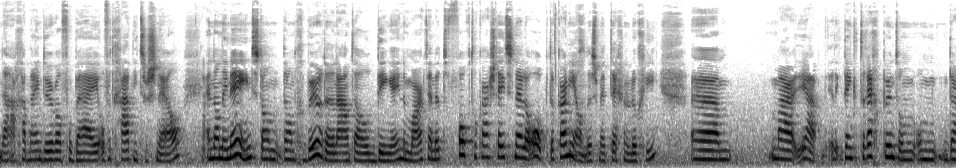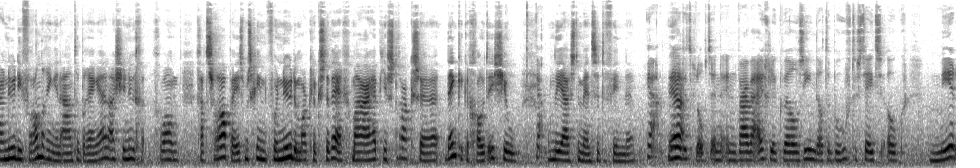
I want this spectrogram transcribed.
nou, gaat mijn deur wel voorbij of het gaat niet zo snel. En dan ineens, dan, dan gebeuren er een aantal dingen in de markt en het volgt elkaar steeds sneller op. Dat kan niet anders met technologie. Ehm, maar ja, ik denk het terecht punt om, om daar nu die verandering in aan te brengen. En als je nu gewoon gaat schrappen, is misschien voor nu de makkelijkste weg. Maar heb je straks, uh, denk ik, een groot issue om de juiste mensen te vinden. Ja, ja. dat klopt. En, en waar we eigenlijk wel zien dat de behoefte steeds ook meer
